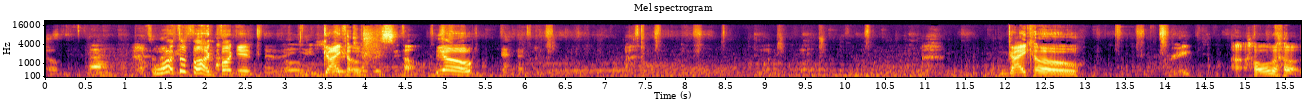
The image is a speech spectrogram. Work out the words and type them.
What the fuck? Fucking Geico. Check this out. yo. Geico. Great. Uh, hold up.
